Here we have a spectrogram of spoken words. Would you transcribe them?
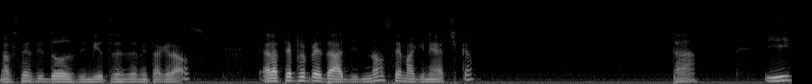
912 e 1390 graus. Ela tem propriedade de não ser magnética, tá? E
